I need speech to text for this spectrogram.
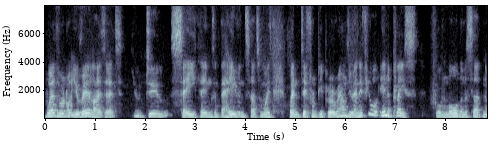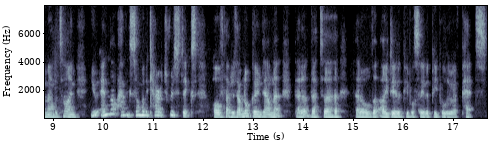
whether or not you realize it, you do say things and behave in certain ways when different people are around you. And if you're in a place for more than a certain amount of time, you end up having some of the characteristics of that. I'm not going down that that uh, that uh, that old idea that people say that people who have pets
